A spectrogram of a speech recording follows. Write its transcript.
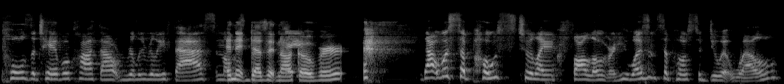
pulls the tablecloth out really, really fast all And it doesn't knock over. That was supposed to like fall over. He wasn't supposed to do it well.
